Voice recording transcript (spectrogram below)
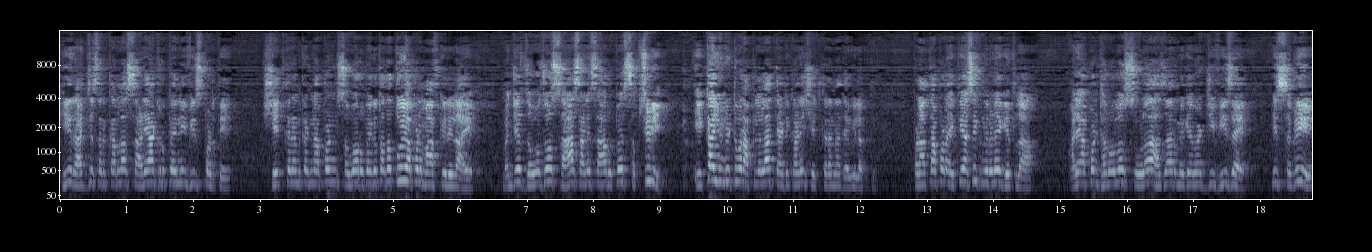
ही राज्य सरकारला साडेआठ रुपयांनी वीज पडते. शेतकऱ्यांकडनं आपण सव्वा रुपये घेतो. आता तोही आपण माफ केलेला आहे. म्हणजे जवळजवळ सहा साडेसहा रुपये सबसिडी एका युनिटवर आपल्याला त्या ठिकाणी शेतकऱ्यांना द्यावी लागते. पण आता आपण ऐतिहासिक निर्णय घेतला आणि आपण ठरवलं सोळा हजार मेगावॅट जी वीज आहे ही सगळी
